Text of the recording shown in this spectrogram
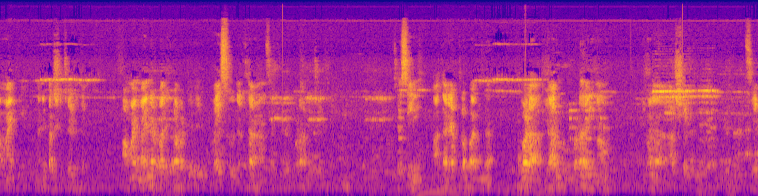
అమ్మాయికి అని పరీక్ష చేయడం జరిగింది. ఆ అమ్మాయి మైనర్ బాధ్యత కాబట్టి వయసు నిర్ధారణ సర్టిఫికేట్ కూడా చేసి ఆ దర్యాప్తులో భాగంగా ఇవాళ యారు కూడా అయినా ఇవాళ అరెస్ట్ చేయడం సిఐ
